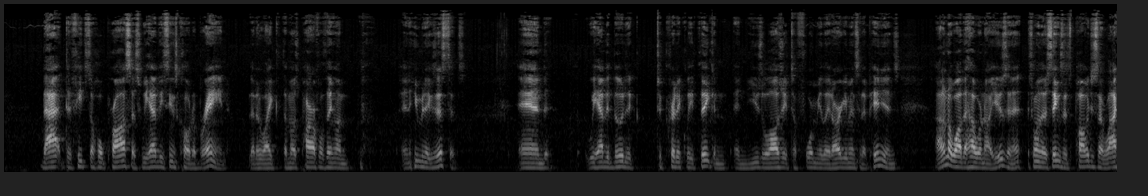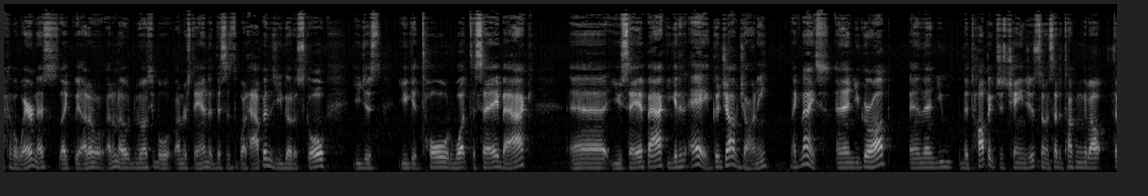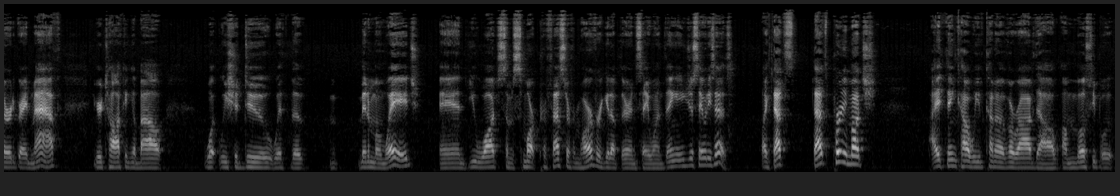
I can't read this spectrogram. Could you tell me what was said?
that defeats the whole process we have these things called a brain that are like the most powerful thing on in human existence and we have the ability to, to critically think and, and use logic to formulate arguments and opinions i don't know why the hell we're not using it. It's one of those things that's probably just a lack of awareness. Like i don't i don't know. Most people understand that this is what happens. You go to school you just you get told what to say back uh, you say it back you get an a. Good job johnny. Like nice. And then you grow up and then you the topic just changes. So instead of talking about third grade math you're talking about what we should do with the minimum wage and you watch some smart professor from Harvard get up there and say one thing, and you just say what he says. Like that's that's pretty much, I think, how we've kind of arrived how um, most people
